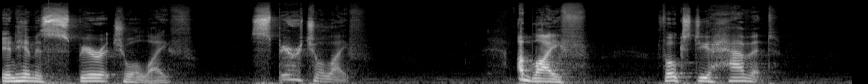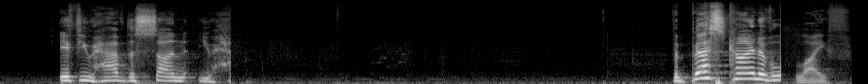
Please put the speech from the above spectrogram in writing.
In him is spiritual life. Spiritual life. A life. Folks, do you have it? If you have the Son, you have. The best kind of life.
